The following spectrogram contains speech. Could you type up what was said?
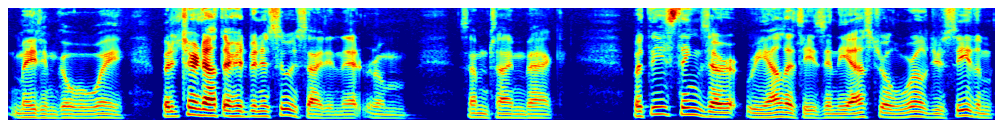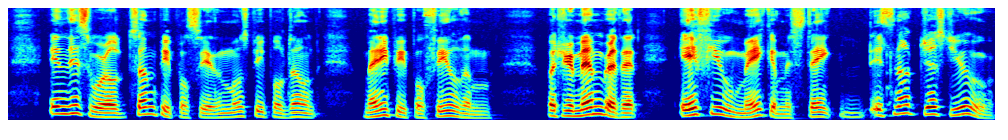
made him go away. But it turned out there had been a suicide in that room some time back. But these things are realities in the astral world. You see them. In this world, some people see them, most people don't. Many people feel them. But remember that if you make a mistake, it's not just you.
